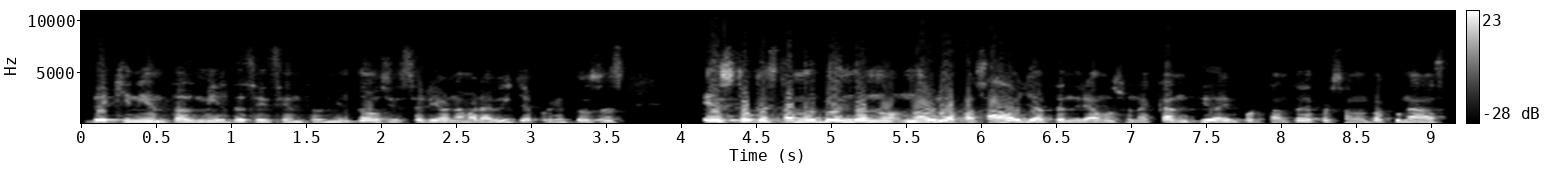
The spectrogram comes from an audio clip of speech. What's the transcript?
de 500 mil, de 600 mil dosis, sería una maravilla, porque entonces esto que estamos viendo no, no habría pasado, ya tendríamos una cantidad importante de personas vacunadas,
